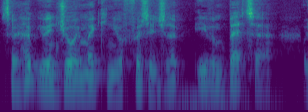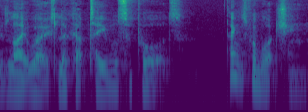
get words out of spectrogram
So I hope you enjoy making your footage look even better with Lightworks lookup table support. Thanks for watching.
